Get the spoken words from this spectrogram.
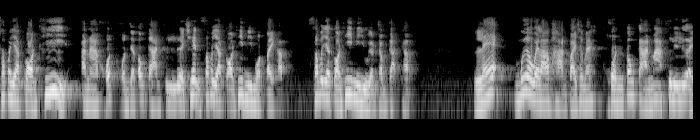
ทรัพยากรที่อนาคตคนจะต้องการขึ้นเรื่อยๆเช่น ทรัพยากรที่มีหมดไปครับ ทรัพยากรที่มีอยู่อย่างจำกัดครับ และ เมื่อเวลาผ่านไปใช่ไหมคนต้องการมากขึ้นเรื่อย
